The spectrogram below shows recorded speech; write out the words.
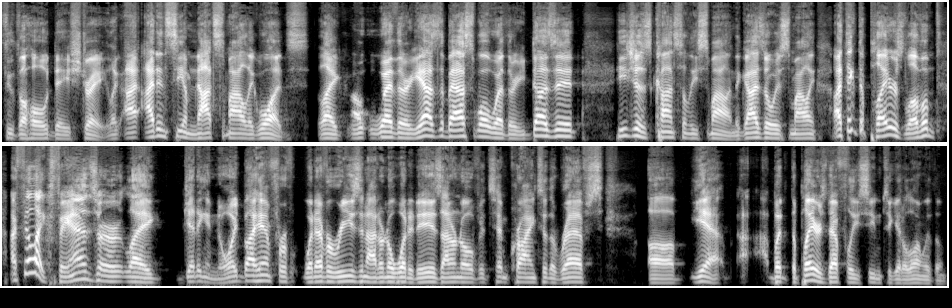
through the whole day straight. Like I, I didn't see him not smiling once. Like w- whether he has the basketball, whether he doesn't, he's just constantly smiling. The guy's always smiling. I think the players love him. I feel like fans are like getting annoyed by him for whatever reason. I don't know what it is. I don't know if it's him crying to the refs. Uh, yeah, but the players definitely seem to get along with him.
